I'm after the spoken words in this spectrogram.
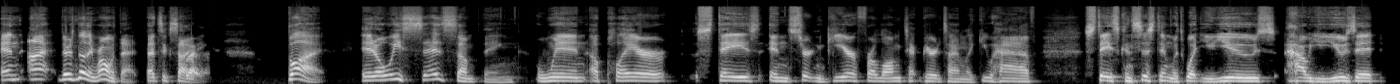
and I, there's nothing wrong with that. That's exciting. Right. But it always says something when a player stays in certain gear for a long t- period of time, like you have, stays consistent with what you use, how you use it.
